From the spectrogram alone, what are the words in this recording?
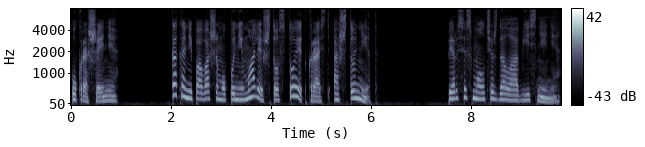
украшения. Как они, по-вашему, понимали, что стоит красть, а что нет? Персис молча ждала объяснения.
